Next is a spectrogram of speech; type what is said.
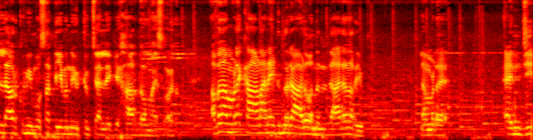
എല്ലാവർക്കും ഈ മൂസ ടീം എന്ന യൂട്യൂബ് ചാനലിലേക്ക് ഹാർദവമായ സ്വാഗതം. അപ്പോൾ നമ്മളെ കാണാനായിട്ട് ഇന്ന് ഒരാൾ വന്നിട്ടുണ്ട്. ആരാന്നറിയൂ നമ്മുടെ എൻ ജി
